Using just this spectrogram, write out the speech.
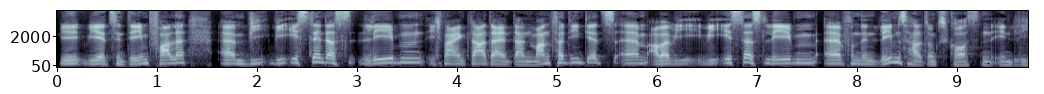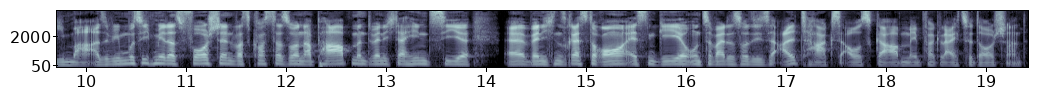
wie, wie jetzt in dem Falle. Ähm, wie, wie ist denn das Leben, ich meine, klar, dein, dein Mann verdient jetzt, ähm, aber wie, wie ist das Leben äh, von den den Lebenshaltungskosten in Lima? Also wie muss ich mir das vorstellen? Was kostet so ein Apartment, wenn ich da hinziehe, äh, wenn ich ins Restaurant essen gehe und so weiter, so diese Alltagsausgaben im Vergleich zu Deutschland?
